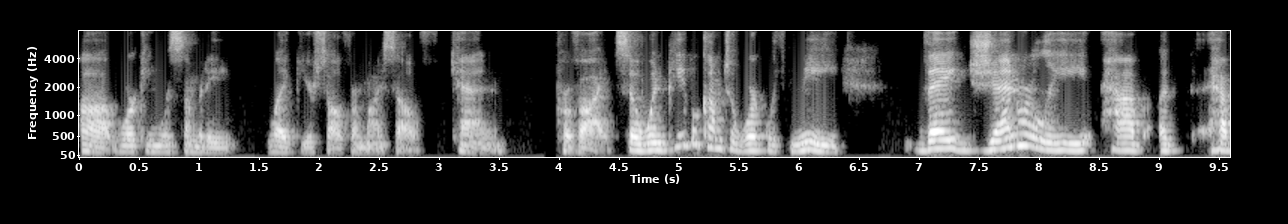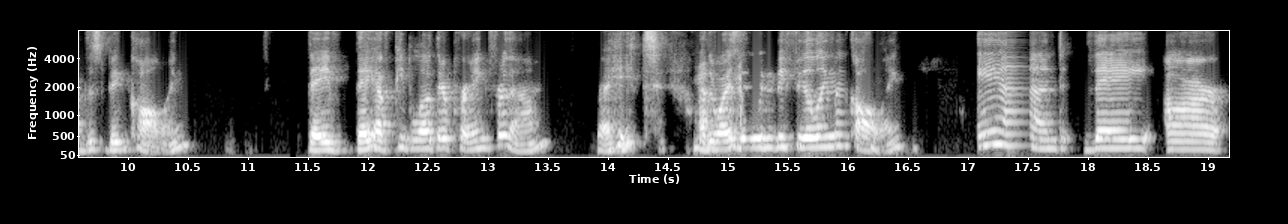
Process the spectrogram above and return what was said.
uh, working with somebody like yourself or myself can provide. So when people come to work with me, they generally have a have this big calling. They they have people out there praying for them, right? Otherwise, they wouldn't be feeling the calling. And they are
